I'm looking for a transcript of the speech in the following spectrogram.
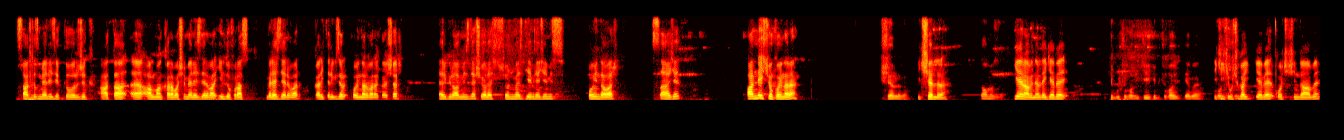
Sakız melezi, kıvırcık, hatta e, Alman karabaşı melezleri var. İl de France melezleri var. Kaliteli güzel koyunlar var arkadaşlar. Ergün abimizde şöyle sönmez diyebileceğimiz koyun da var. Sadece Abi ne istiyorsun koyunlara? İkişer lira. İkişer lira. Damızlık. Yer abi nerede? Gebe İki buçuk, iki, iki buçuk ay gebe. iki iki buçuk ay gebe koç içinde abi.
